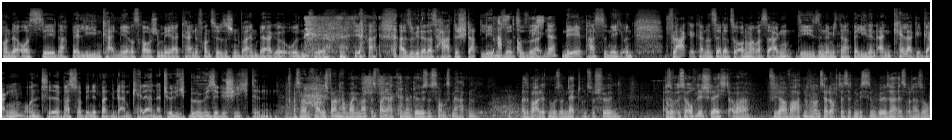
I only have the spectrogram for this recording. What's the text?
Von der Ostsee nach Berlin. Kein Meeresrauschen mehr, keine französischen Weinberge und äh, ja, also wieder das harte Stadtleben Passt auch sozusagen. nicht, ne? Nee, passte nicht. Und Flake kann uns ja dazu auch nochmal was sagen. Die sind nämlich nach Berlin in einen Keller gegangen. Und äh, was verbindet man mit einem Keller? Natürlich böse Geschichten. Als wir dann fertig waren, haben wir gemerkt, dass wir ja keine bösen Songs mehr hatten. Also war alles nur so nett und so schön. Also ist ja auch nicht schlecht, aber viele erwarten von uns ja doch, dass es ein bisschen böser ist oder so.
